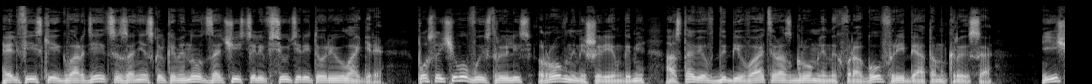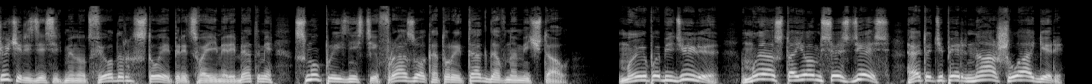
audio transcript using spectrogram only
Эльфийские гвардейцы за несколько минут зачистили всю территорию лагеря, после чего выстроились ровными шеренгами, оставив добивать разгромленных врагов ребятам крыса — еще через 10 минут Федор, стоя перед своими ребятами, смог произнести фразу, о которой так давно мечтал. «Мы победили! Мы остаемся здесь! Это теперь наш лагерь!»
